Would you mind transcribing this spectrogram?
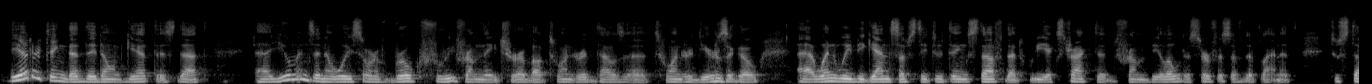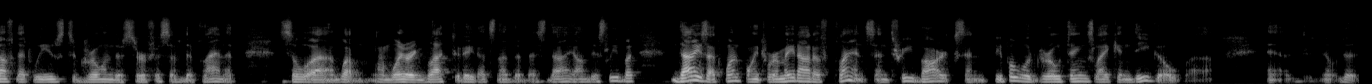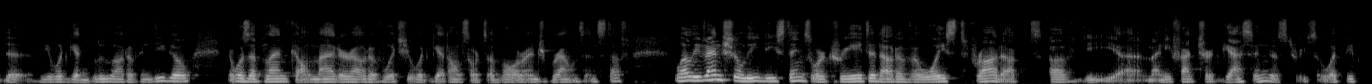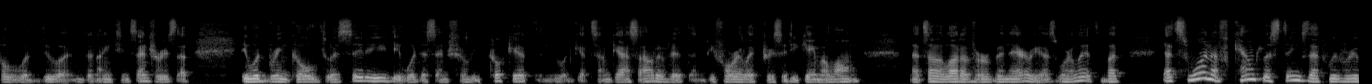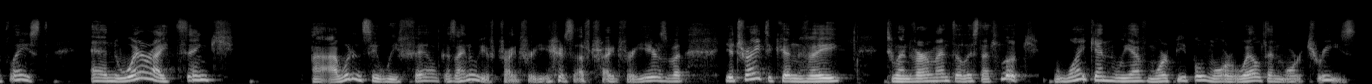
The other thing that they don't get is that uh, humans, in a way, sort of broke free from nature about 200,000, 200 years ago uh, when we began substituting stuff that we extracted from below the surface of the planet to stuff that we used to grow on the surface of the planet. So, uh, well, I'm wearing black today. That's not the best dye, obviously, but dyes at one point were made out of plants and tree barks, and people would grow things like indigo uh, know, the, the, you would get blue out of indigo. There was a plant called madder out of which you would get all sorts of orange browns and stuff. Well, eventually these things were created out of a waste product of the uh, manufactured gas industry. So what people would do in the 19th century is that they would bring coal to a city, they would essentially cook it and you would get some gas out of it. And before electricity came along, that's how a lot of urban areas were lit. But that's one of countless things that we've replaced. And where I think I wouldn't say we failed because I know you've tried for years. I've tried for years, but you try to convey to environmentalists that look, why can't we have more people, more wealth, and more trees?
